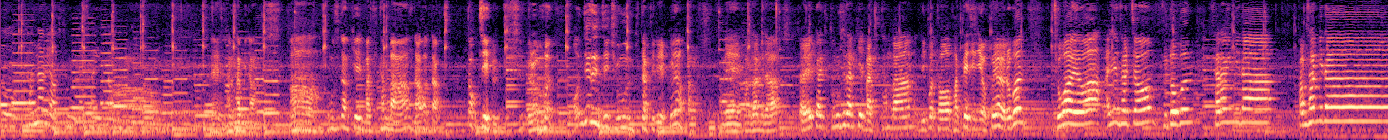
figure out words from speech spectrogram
또 변함이 없습니다. 저희 거. 네, 감사합니다. 아, 동수단길 맛집 탐방 나갔다 떡집 여러분 언제든지 주문 부탁드리겠고요. 네, 감사합니다. 자, 여기까지 동수단길 맛집 탐방 리포터 박대진이었고요. 여러분 좋아요와 알림 설정, 구독은 사랑입니다. 감사합니다.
